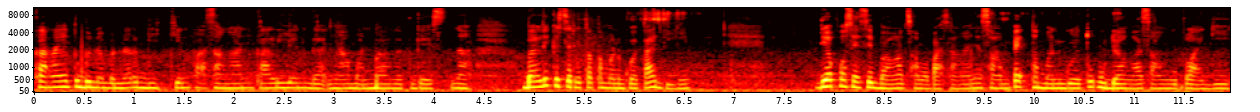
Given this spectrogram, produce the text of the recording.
Karena itu benar-benar bikin pasangan kalian gak nyaman banget guys. Nah balik ke cerita teman gue tadi dia posesif banget sama pasangannya sampai teman gue tuh udah gak sanggup lagi.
